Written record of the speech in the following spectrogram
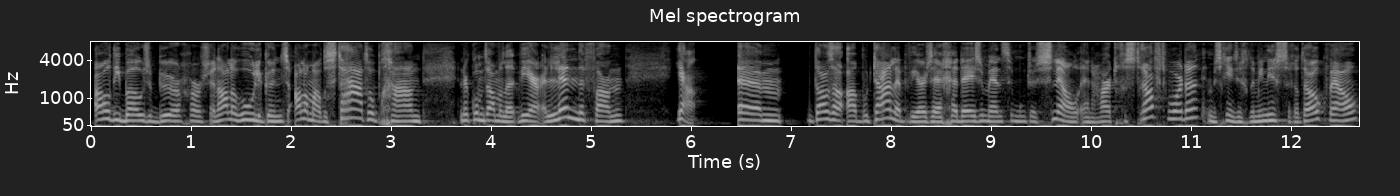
al die boze burgers en alle hooligans allemaal de straat op gaan. En er komt allemaal weer ellende van. Ja, um, dan zal Abu Taleb weer zeggen: deze mensen moeten snel en hard gestraft worden. Misschien zegt de minister het ook wel.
